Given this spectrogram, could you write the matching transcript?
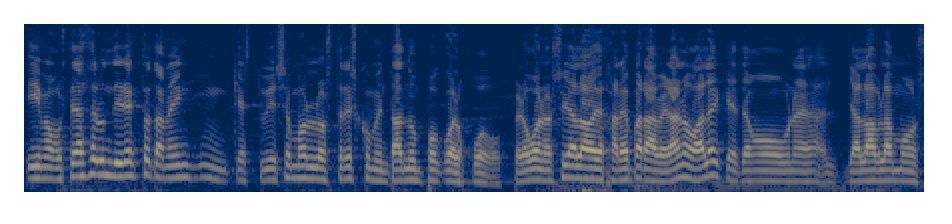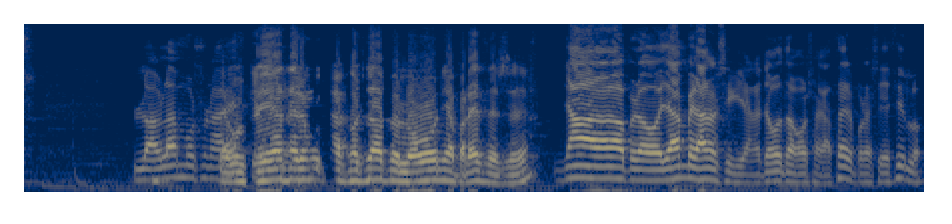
Y me gustaría hacer un directo también mm, que estuviésemos los tres comentando un poco el juego. Pero bueno, eso ya lo dejaré para verano, ¿vale? Que tengo una. Ya lo hablamos. Lo hablamos una Te vez. gustaría que- hacer muchas cosas, pero luego ni apareces, ¿eh? no, no, no, pero ya en verano sí que ya no tengo otra cosa que hacer, por así decirlo.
